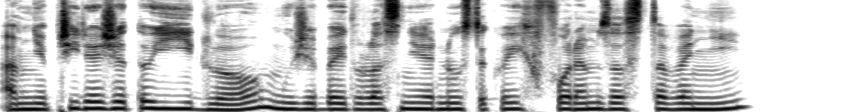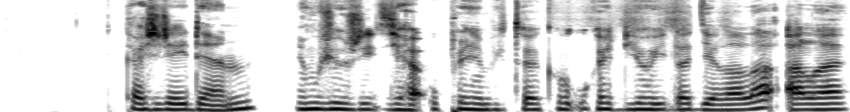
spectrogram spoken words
A mně přijde, že to jídlo může být vlastně jednou z takových forem zastavení každý den. Nemůžu říct, že já úplně bych to jako u každého jídla dělala, ale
